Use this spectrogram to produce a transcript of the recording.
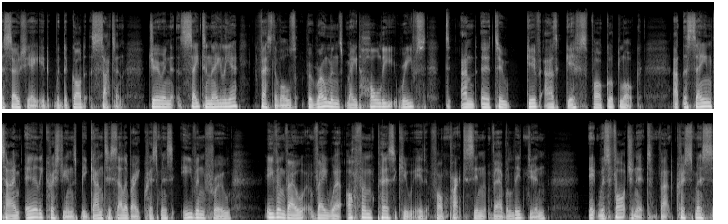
associated with the god Saturn. During Saturnalia festivals, the Romans made holly wreaths to, and uh, to give as gifts for good luck. At the same time, early Christians began to celebrate Christmas even through even though they were often persecuted for practicing their religion, it was fortunate that Christmas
